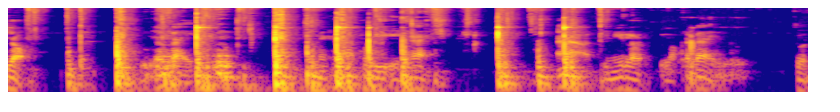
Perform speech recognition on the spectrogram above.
หยอกจะใส่ในขนาดพอดีเองได้อ้าวทีนี้เราเราก็ได้ ส่วน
